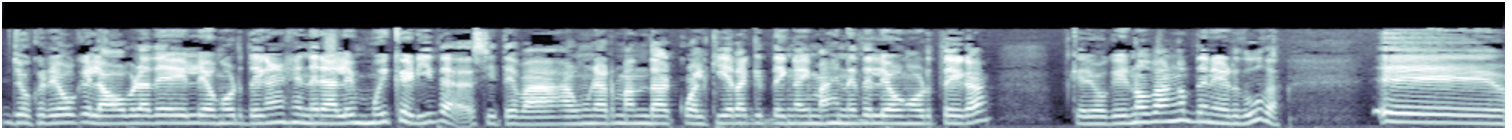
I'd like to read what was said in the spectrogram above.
yo creo que la obra de León Ortega en general es muy querida. Si te vas a una hermandad cualquiera que tenga imágenes de León Ortega, creo que no van a tener duda. Eh,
